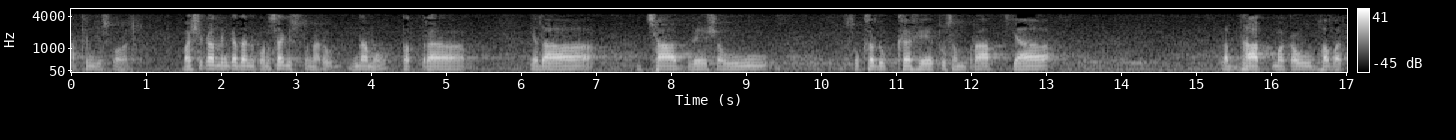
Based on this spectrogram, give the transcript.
అర్థం చేసుకోవాలి. భాష్యకారులు ఇంకా దాన్ని కొనసాగిస్తున్నారు. అందాము తత్ర యదా ఇచ్ఛాద్వేషౌ సుఖదుఃఖహేతు సంప్రాప్త్యా లబ్ధాత్మకౌ భవత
